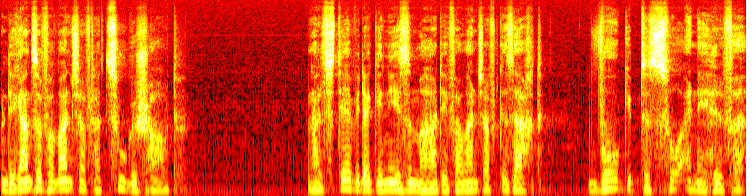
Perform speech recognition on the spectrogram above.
Und die ganze Verwandtschaft hat zugeschaut. Und als der wieder genesen war, hat die Verwandtschaft gesagt, wo gibt es so eine Hilfe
